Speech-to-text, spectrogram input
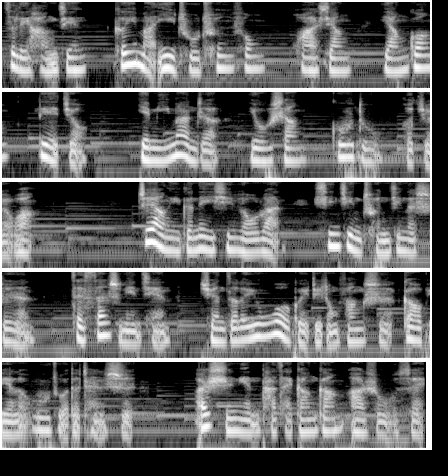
字里行间可以满溢出春风、花香、阳光、烈酒，也弥漫着忧伤、孤独和绝望。这样一个内心柔软、心境纯净的诗人，在三十年前选择了用卧轨这种方式告别了污浊的尘世，而十年他才刚刚二十五岁。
